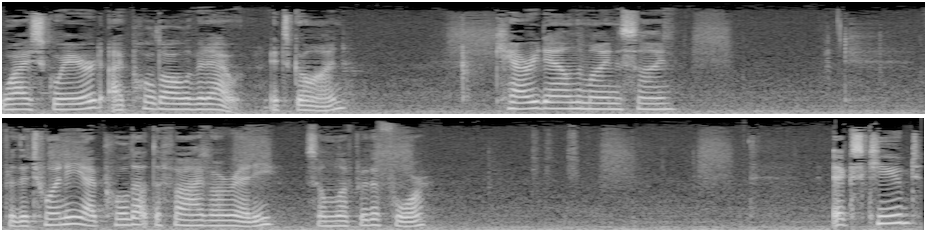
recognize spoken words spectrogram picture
y squared, I pulled all of it out. It's gone. Carry down the minus sign. For the 20, I pulled out the 5 already, so I'm left with a 4. x cubed,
